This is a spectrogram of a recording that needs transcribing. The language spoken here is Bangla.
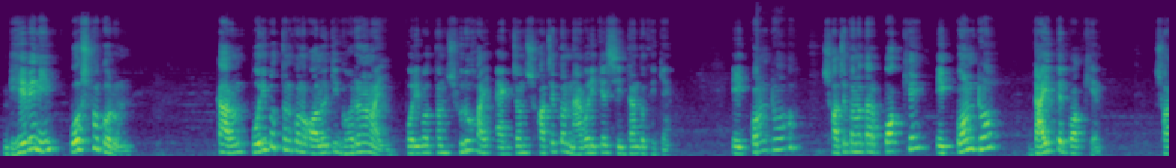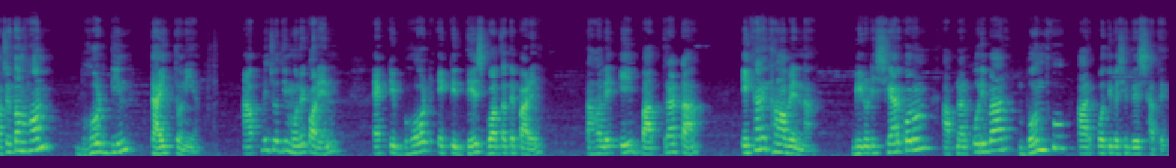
ভেবে নিন, প্রশ্ন করুন। কারণ পরিবর্তন কোনো অলৌকিক ঘটনা নয়, পরিবর্তন শুরু হয় একজন সচেতন নাগরিকের সিদ্ধান্ত থেকে। এই কণ্ঠ সচেতনতার পক্ষে, এই কণ্ঠ দায়িত্বের পক্ষে। সচেতন হন, ভোট দিন দায়িত্ব নিয়ে। আপনি যদি মনে করেন একটি ভোট একটি দেশ বদলাতে পারে, তাহলে এই বার্তাটা এখানে থামাবেন না। ভিডিওটি শেয়ার করুন আপনার পরিবার বন্ধু আর প্রতিবেশীদের সাথে।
